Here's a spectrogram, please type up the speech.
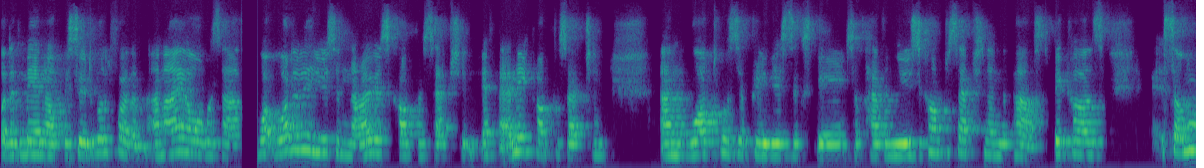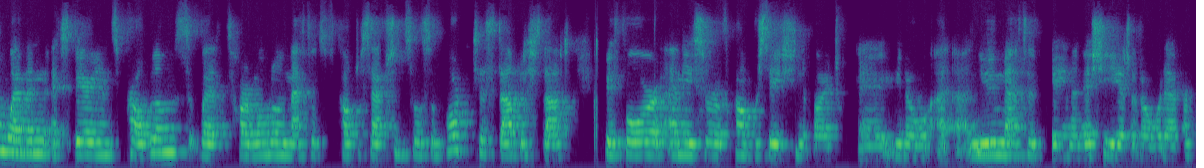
but it may not be suitable for them. And i always ask what, what are they using now as contraception if any contraception? And what was their previous experience of having used contraception in the past? Because some women experience problems with hormonal methods of contraception, so it's important to establish that before any sort of conversation about, uh, you know, a, a new method being initiated or whatever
